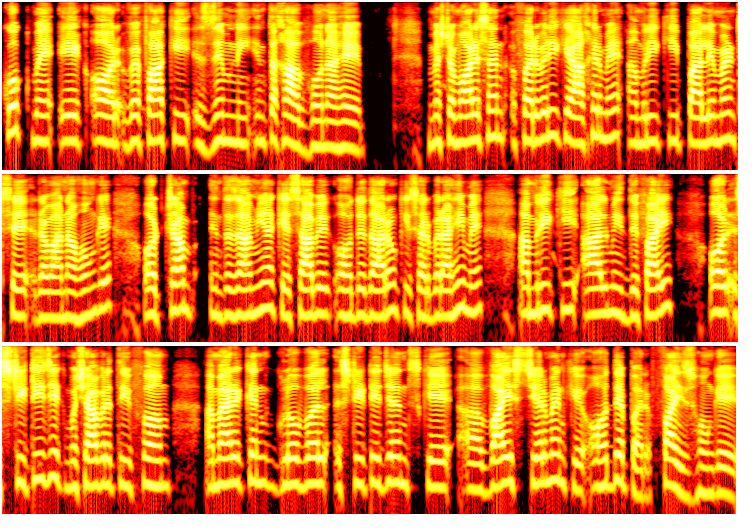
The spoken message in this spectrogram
کک میں ایک اور وفاقی ضمنی انتخاب ہونا ہے۔ مسٹر موریسن فروری کے آخر میں امریکی پارلیمنٹ سے روانہ ہوں گے اور ٹرمپ انتظامیہ کے سابق عہدیداروں کی سربراہی میں امریکی عالمی دفاعی اور اسٹریٹجک مشاورتی فرم امریکن گلوبل اسٹریٹجنس کے وائس چیئرمین کے عہدے پر فائز ہوں گے۔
